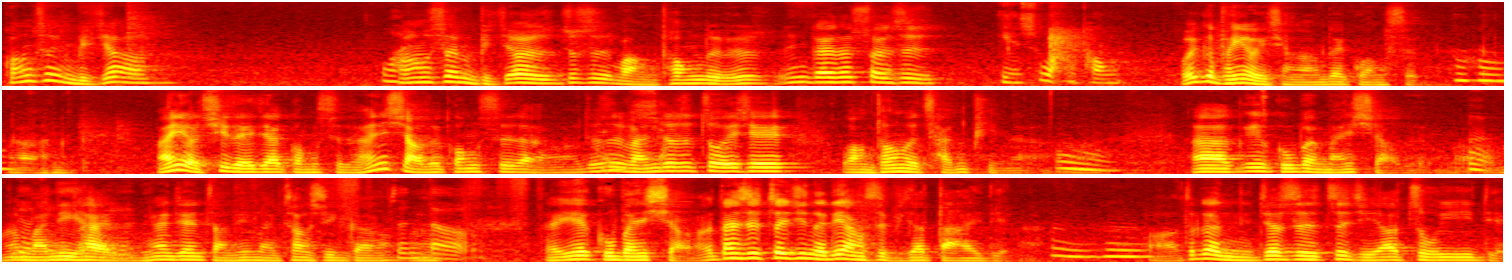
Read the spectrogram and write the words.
光圣比较，光盛比较就是网通的，应该它算是也是网通。我一个朋友以前好像在光圣，啊，蛮有趣的一家公司的，很小的公司的啊，就是反正就是做一些网通的产品啊，嗯，啊，因为股本蛮小的。嗯，那蛮厉害的。你看今天涨停板创新高，真的。因为股本小，但是最近的量是比较大一点。嗯嗯。啊，这个你就是自己要注意一点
